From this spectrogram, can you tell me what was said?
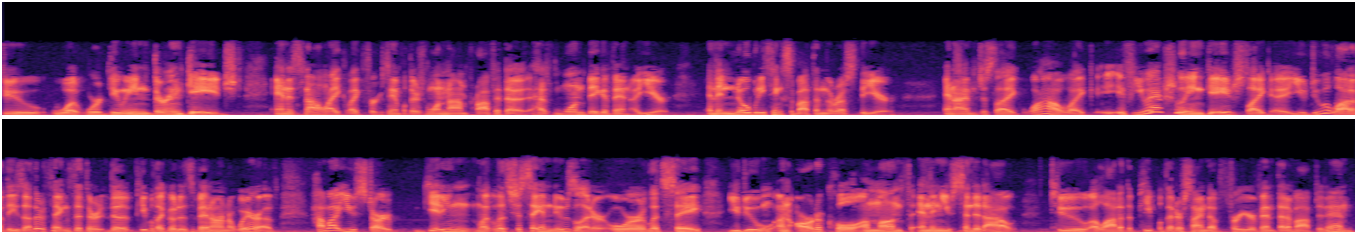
to what we're doing. They're engaged, and it's not like like for example, there's one nonprofit that has one big event a year, and then nobody thinks about them the rest of the year and I'm just like, wow, like if you actually engage, like uh, you do a lot of these other things that the people that go to this event aren't aware of. How about you start getting, like, let's just say a newsletter, or let's say you do an article a month and then you send it out to a lot of the people that are signed up for your event that have opted in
